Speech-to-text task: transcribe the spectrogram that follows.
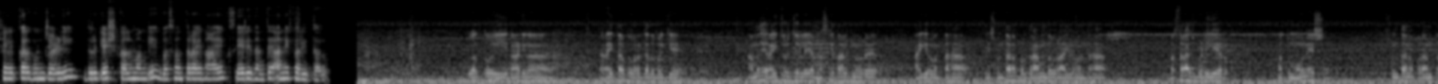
ಶೇಖರ್ ಗುಂಜಳ್ಳಿ, ದುರ್ಗೇಶ್ ಕಲ್ಮಂಗಿ, ಬಸವಂತರಾಯ ನಾಯಕ್ ಸೇರಿದಂತೆ ಅನೇಕರಿದ್ದರು. ಇವತ್ತು ಈ ನಾಡಿನ ರೈತಾಪಿ ವರ್ಗದ ಬಗ್ಗೆ ನಮ್ಮದೇ ರಾಯಚೂರು ಜಿಲ್ಲೆಯ ಮಸ್ಕಿ ತಾಲೂಕಿನವರೇ ಆಗಿರುವಂತಹ, ಈ ಸುಲ್ತಾನಪುರ ಗ್ರಾಮದವರು ಆಗಿರುವಂತಹ ಬಸವರಾಜ್ ಬಡಿಗೇರ್ ಮತ್ತು ಮೌನೇಶ್ ಸುಲ್ತಾನಪುರ ಅಂತ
